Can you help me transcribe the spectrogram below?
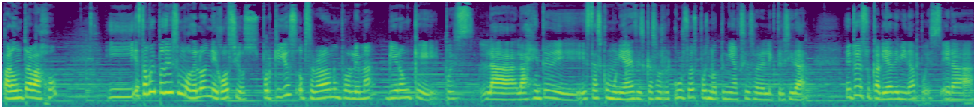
para un trabajo y está muy padre su modelo de negocios, porque ellos observaron un problema, vieron que pues la, gente de estas comunidades de escasos recursos pues no tenía acceso a la electricidad. Entonces su calidad de vida pues era,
